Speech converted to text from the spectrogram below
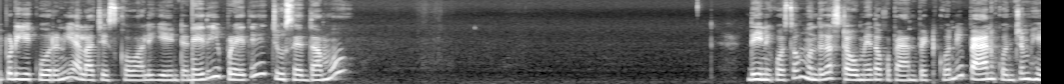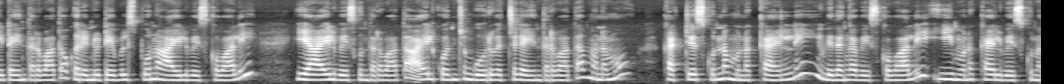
ఇప్పుడు ఈ కూరని ఎలా చేసుకోవాలి? ఏంటనేది ఇప్పుడైతే చూసేద్దాము. దీనికోసం ముందుగా స్టవ్ మీద ఒక ప్యాన్ పెట్టుకొని ప్యాన్ కొంచెం హీట్ అయిన తర్వాత ఒక రెండు టేబుల్ స్పూన్ ఆయిల్ వేసుకోవాలి. ఈ ఆయిల్ వేసుకున్న తర్వాత ఆయిల్ కొంచెం గోరువెచ్చగా అయిన తర్వాత మనము కట్ చేసుకున్న మునక్కాయల్ని ఈ విధంగా వేసుకోవాలి. ఈ మునక్కాయలు వేసుకున్న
